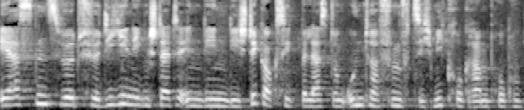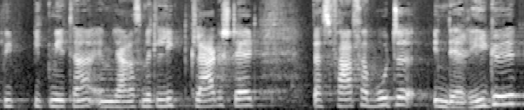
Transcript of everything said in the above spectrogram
Erstens wird für diejenigen Städte, in denen die Stickoxidbelastung unter 50 Mikrogramm pro Kubikmeter im Jahresmittel liegt, klargestellt, dass Fahrverbote in der Regel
